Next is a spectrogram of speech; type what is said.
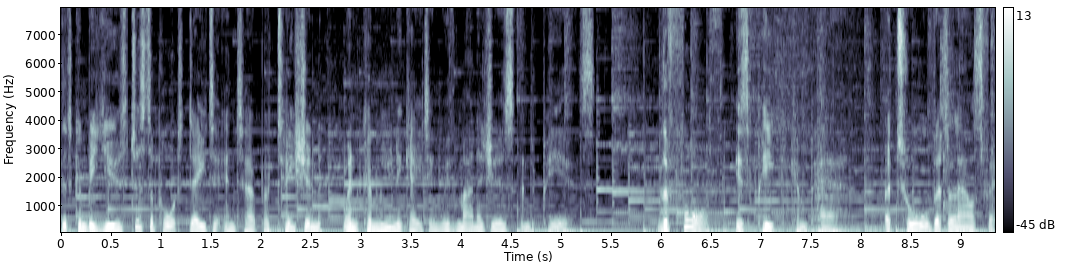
that can be used to support data interpretation when communicating with managers and peers. The fourth is PEAQ Compare, a tool that allows for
